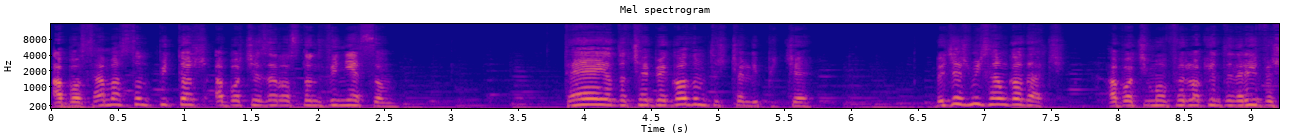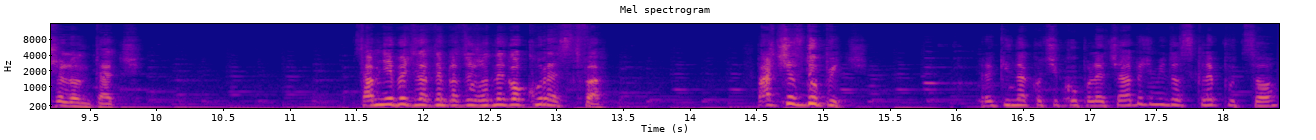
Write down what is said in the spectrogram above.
Albo sama stąd pitosz, albo cię zaraz stąd wyniesą. Te, ja do ciebie godą też chcieli picie. Będziesz mi sam godać. Albo ci mam fyrlokiem ten ryj wyszelątać. Sam nie będzie na tym placu żadnego kurestwa. Patrz się zdupić! Regina kociku, poleciałabyś mi do sklepu, co?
